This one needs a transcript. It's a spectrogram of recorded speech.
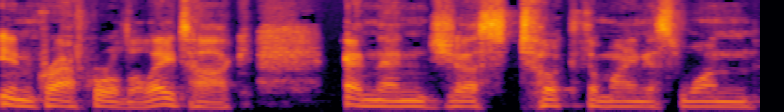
in craft world Alaitoc and then just took the minus one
